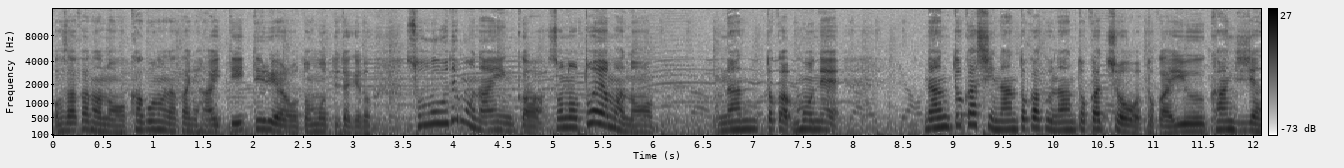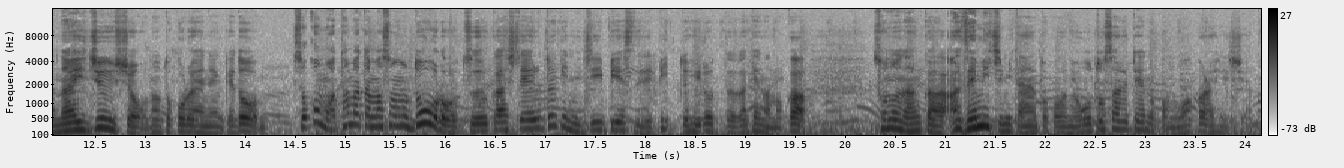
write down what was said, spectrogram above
お魚のカゴの中に入っていってるやろうと思ってたけどそうでもないんか。その富山のなんとかもうねなんとか市なんとか区なんとか町とかいう感じじゃない住所のところやねんけどそこもたまたまその道路を通過している時に GPS でピッと拾っただけなのかそのなんかあぜ道みたいなところに落とされてんのかも分からへんしやな。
